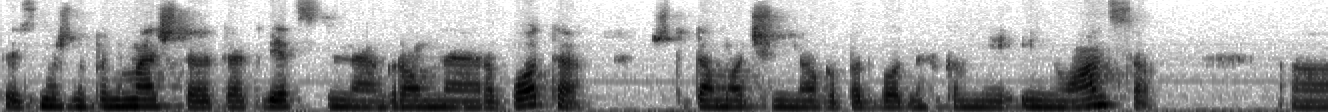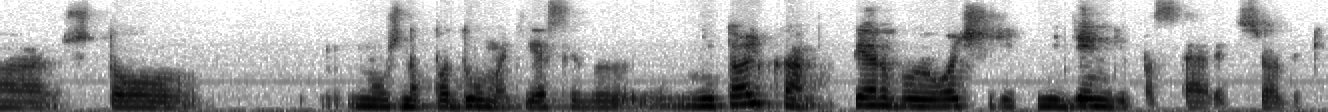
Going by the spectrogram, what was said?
То есть нужно понимать, что это ответственная, огромная работа, что там очень много подводных камней и нюансов, э, что нужно подумать, если вы не только в первую очередь не деньги поставить все-таки,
